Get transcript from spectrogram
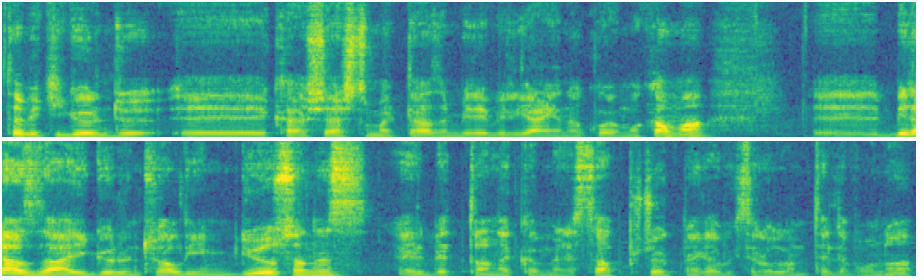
Tabii ki görüntü e, karşılaştırmak lazım birebir yan yana koymak ama biraz daha iyi görüntü alayım diyorsanız elbette ana kamerası 64 megapiksel olan telefonu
